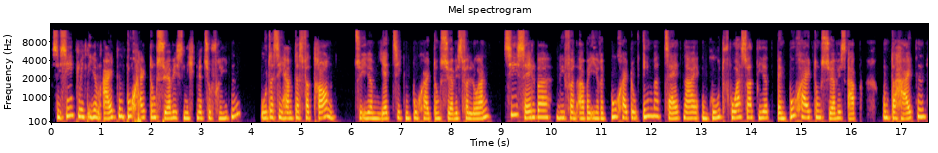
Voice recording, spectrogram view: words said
Sie sind mit Ihrem alten Buchhaltungsservice nicht mehr zufrieden oder Sie haben das Vertrauen zu Ihrem jetzigen Buchhaltungsservice verloren. Sie selber liefern aber Ihre Buchhaltung immer zeitnah und gut vorsortiert beim Buchhaltungsservice ab und erhalten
